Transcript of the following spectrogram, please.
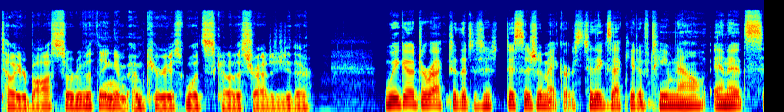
tell your boss sort of a thing? I'm, I'm curious what's kind of the strategy there. We go direct to the de- decision makers, to the executive team now. And it's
